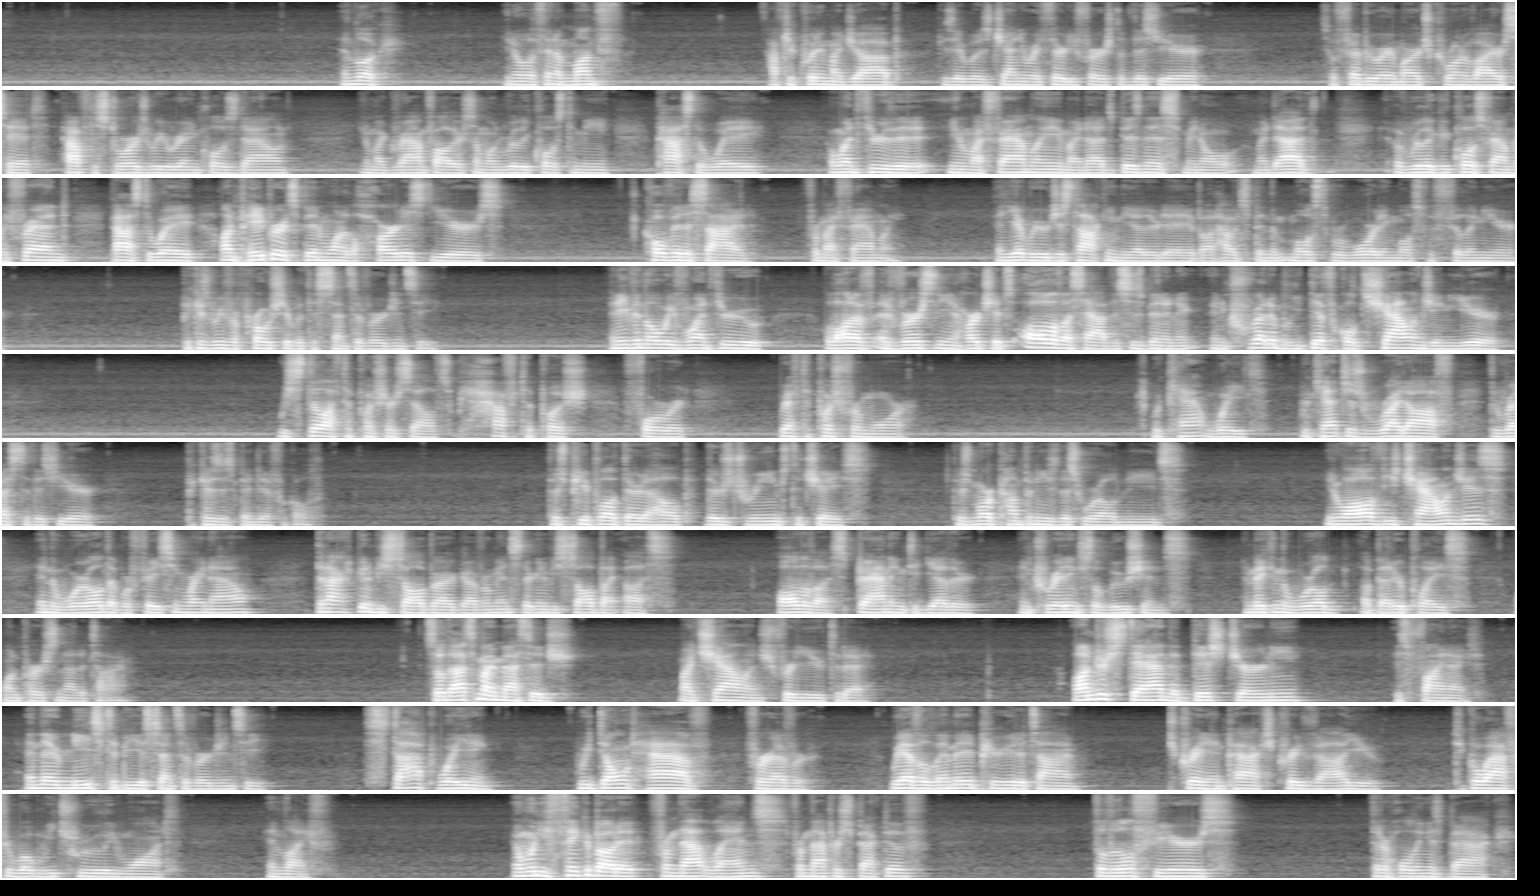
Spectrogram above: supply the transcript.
And look, you know, within a month after quitting my job, because it was January 31st of this year, so February, March, coronavirus hit. Half the stores we were in closed down know, my grandfather, someone really close to me, passed away. I went through the, you know, my family, my dad's business. You know, my dad, a really good close family friend, passed away. On paper, it's been one of the hardest years, COVID aside, for my family. And yet, we were just talking the other day about how it's been the most rewarding, most fulfilling year because we've approached it with a sense of urgency. And even though we've went through a lot of adversity and hardships. All of us have. This has been an incredibly difficult, challenging year. We still have to push ourselves. We have to push forward. We have to push for more. We can't wait. We can't just write off the rest of this year because it's been difficult. There's people out there to help, there's dreams to chase, there's more companies this world needs. You know, all of these challenges in the world that we're facing right now, they're not going to be solved by our governments. They're going to be solved by us. All of us banding together and creating solutions and making the world a better place one person at a time. So that's my message, my challenge for you today. Understand that this journey is finite and there needs to be a sense of urgency. Stop waiting. We don't have forever. We have a limited period of time to create impact, to create value, to go after what we truly want in life. And when you think about it from that lens, from that perspective, the little fears, that are holding us back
